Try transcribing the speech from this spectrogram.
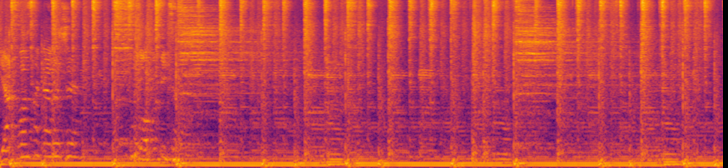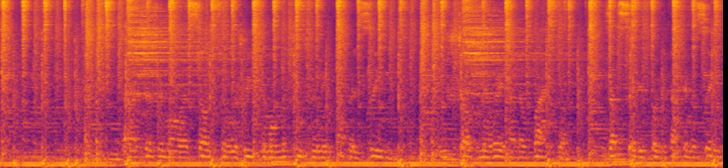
Як, власне кажучи, було обіцяно. Зимове сонце лежить, мов напущений апельсин. І щоб не вигадав батько, за все відповідатиме син.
